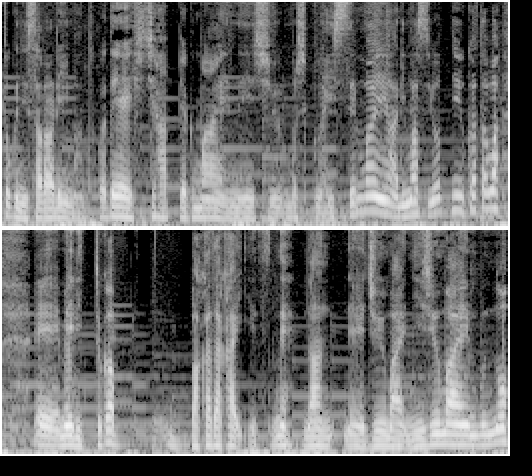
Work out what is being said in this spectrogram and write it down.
特にサラリーマンとかで7、800万円年収、もしくは1000万円ありますよっていう方は、えー、メリットがバカ高いですね。何、10万円、20万円分の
